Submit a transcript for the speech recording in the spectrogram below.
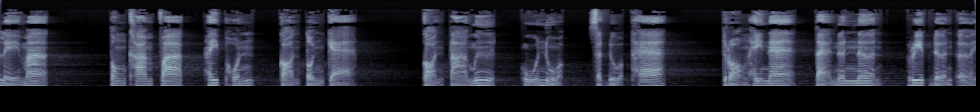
เลมาก ต้องข้ามฟากให้พ้นก่อนตนแก่ ก่อนตามืด หูหนวก สะดวกแท้ ตรองให้แน่ แต่เนิ่นเนิ่นรีบเดินเอ่ย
